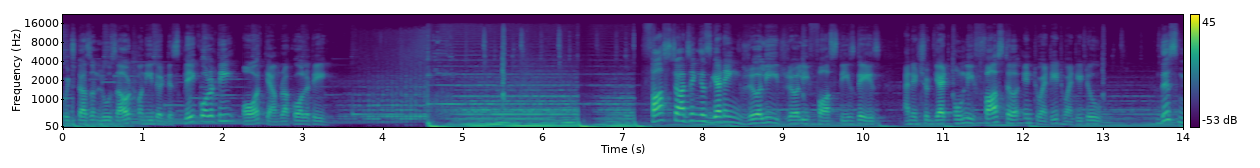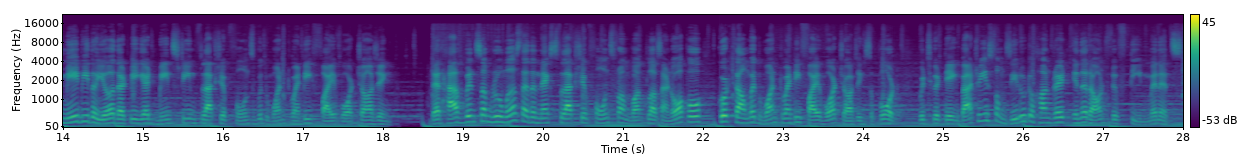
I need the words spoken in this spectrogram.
which doesn't lose out on either display quality or camera quality. Fast charging is getting really, really fast these days, and it should get only faster in 2022. This may be the year that we get mainstream flagship phones with 125 watt charging. There have been some rumors that the next flagship phones from OnePlus and Oppo could come with 125 watt charging support, which could take batteries from 0 to 100 in around 15 minutes.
